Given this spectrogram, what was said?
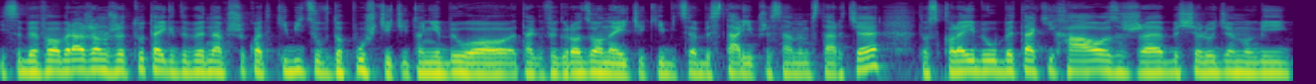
I sobie wyobrażam, że tutaj gdyby na przykład kibiców dopuścić i to nie było tak wygrodzone i ci kibice by stali przy samym starcie, to z kolei byłby taki chaos, żeby się ludzie mogli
